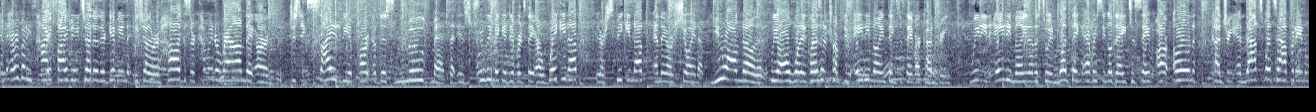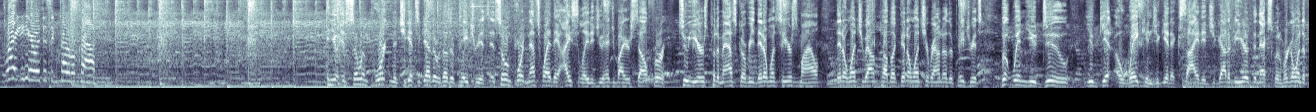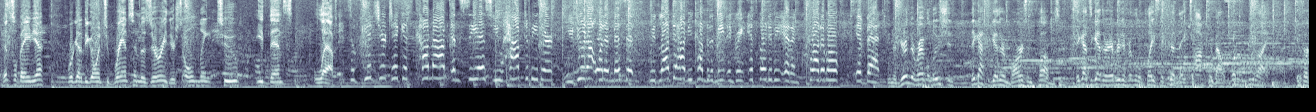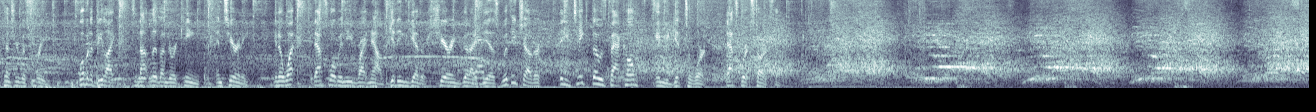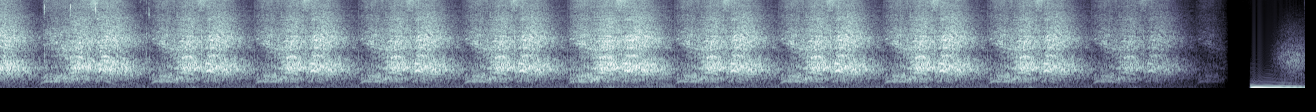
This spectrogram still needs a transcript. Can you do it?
And everybody's high fiving each other. They're giving each other hugs. They're coming around. They are just excited to be a part of this movement that is truly making a difference. They are waking up, they're speaking up, and they are showing up. You all know that we all wanted President Trump to do 80 million things to save our country. We need 80 million of us doing one thing every single day to save our own country. And that's what's happening right here with this incredible crowd. And you know, it's so important that you get together with other patriots. It's so important. That's why they isolated you, had you by yourself for two years, put a mask over you. They don't want to see your smile. They don't want you out in public. They don't want you around other patriots. But when you do, you get awakened. You get excited. You got to be here at the next one. We're going to Pennsylvania. We're going to be going to Branson, Missouri. There's only two events left. So get your tickets. Come out and see us. You have to be there. You do not want to miss it. We'd love to have you come to the meet and greet. It's going to be an incredible event. You know, during the revolution, they got together in bars and pubs. They got together every different little place they could. And they talked about what it would be like if our country was free. What would it be like to not live under a king and tyranny? You know what? That's what we need right now. Getting together, sharing good yes. ideas with each other. Then you take those back home and you get to work. That's where it starts, though.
